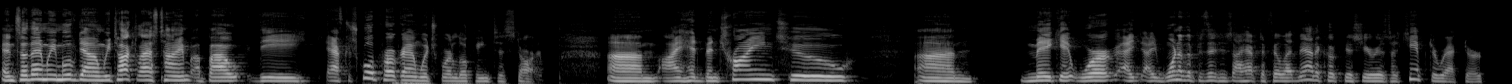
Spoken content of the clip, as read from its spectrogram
and so then we moved down. We talked last time about the after school program, which we're looking to start. Um, I had been trying to um, make it work. I, I, one of the positions I have to fill at Naticook this year is a camp director.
